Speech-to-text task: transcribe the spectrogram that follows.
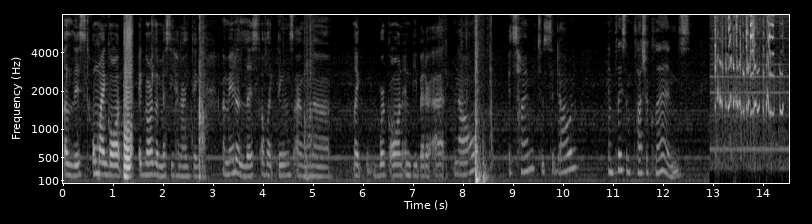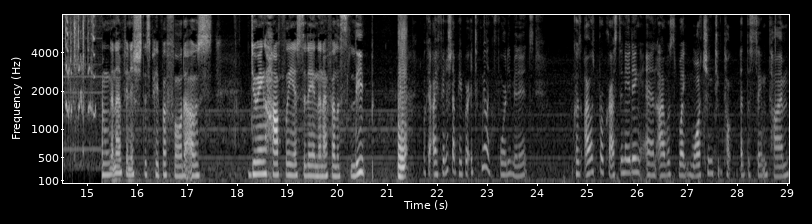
a list. Oh my god. Ignore the messy handwriting i made a list of like things i want to like work on and be better at. Now it's time to sit down and play some clash of clans. I'm gonna finish this paper four that I was doing halfway yesterday and then I fell asleep. Okay, I finished that paper. It took me like 40 minutes because I was procrastinating and I was like watching TikTok at the same time.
